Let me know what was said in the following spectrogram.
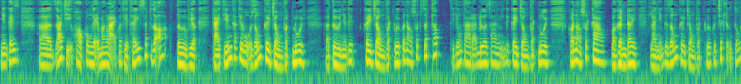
những cái uh, giá trị khoa học công nghệ mang lại có thể thấy rất rõ từ việc cải tiến các cái bộ giống cây trồng vật nuôi. Uh, từ những cái cây trồng vật nuôi có năng suất rất thấp thì chúng ta đã đưa ra những cái cây trồng vật nuôi có năng suất cao và gần đây là những cái giống cây trồng vật nuôi có chất lượng tốt.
